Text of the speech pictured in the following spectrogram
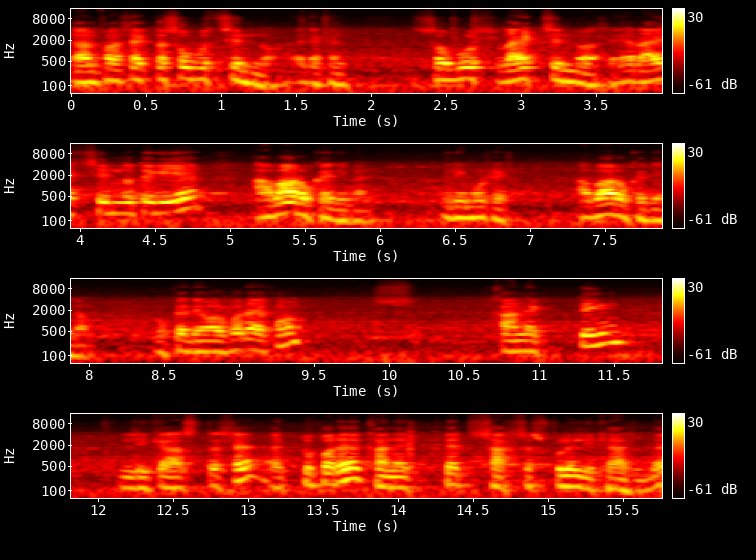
ডান পাশে একটা সবুজ চিহ্ন। দেখেন সবুজ রাইট চিহ্ন আছে। রাইট চিহ্নতে গিয়ে আবার ওকে দিবেন রিমোটে আবার ওকে দিলাম। ওকে দেওয়ার পরে এখন কানেক্টিং লিখে আসতেছে। একটু পরে কানেক্টেড সাকসেসফুলি লিখে আসবে।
